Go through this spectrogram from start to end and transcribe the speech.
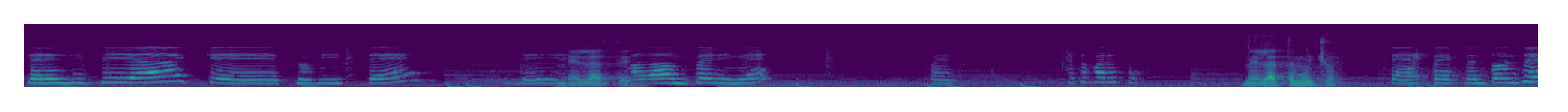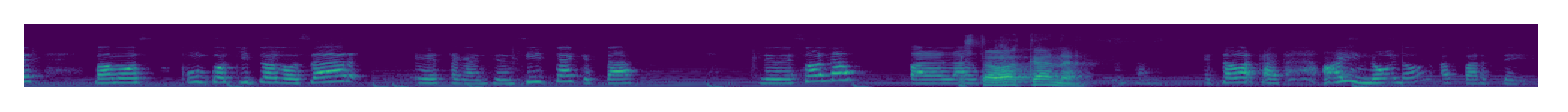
serendipia que tuviste de Me late. Adam Periné. Pues, ¿qué te parece? Me late mucho. Perfecto, entonces vamos un poquito a gozar esta cancioncita que está levesona para la... Está bacana. Ay, no, no, aparte,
